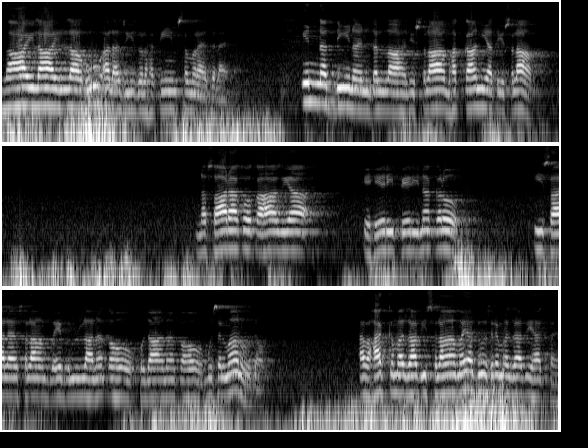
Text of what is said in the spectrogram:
لا الہ الا ہو العزیز الحکیم سمرائے دلائل۔ ان الدین عند اللہ علیہ السلام حقانیت اسلام۔ نصارہ کو کہا گیا کہ ہیری پھیری نہ کرو۔ عیسیٰ علیہ السلام کو ابن اللہ نہ کہو، خدا نہ کہو، مسلمان ہو جاؤ۔ اب حق مذہب اسلام ہے یا دوسرے مذہبی حق ہے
